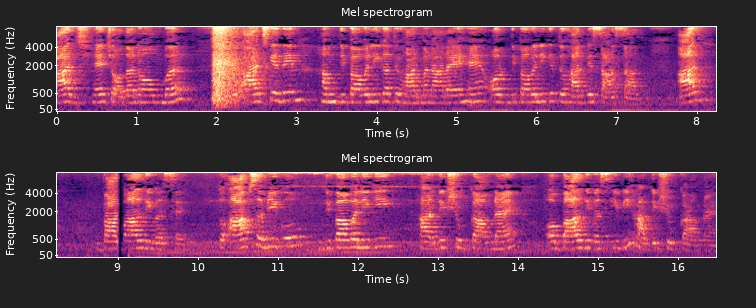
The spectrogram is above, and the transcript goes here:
आज है चौदह नवंबर तो आज के दिन हम दीपावली का त्योहार मना रहे हैं और दीपावली के त्योहार के साथ साथ आज बाल, बाल दिवस है। तो आप सभी को दीपावली की हार्दिक शुभकामनाएँ और बाल दिवस की भी हार्दिक शुभकामनाएँ।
